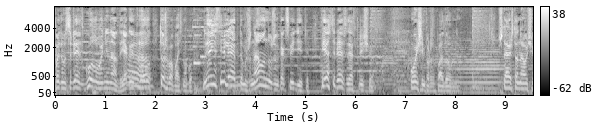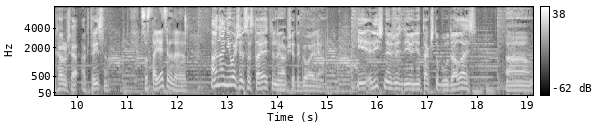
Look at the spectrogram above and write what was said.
Поэтому стрелять в голову не надо. Я, говорю, в голову тоже попасть могу. Но я не стреляю, потому что нам он нужен как свидетель. И я стреляю всегда в плечо. Очень правдоподобно. Считаю, что она очень хорошая актриса. Состоятельная? Она не очень состоятельная, вообще-то говоря. И личная жизнь ее не так, чтобы удалась. А,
